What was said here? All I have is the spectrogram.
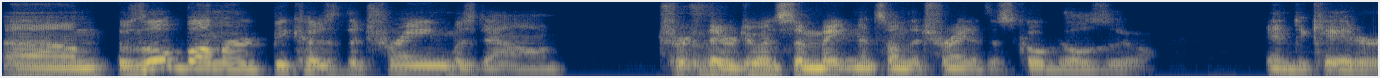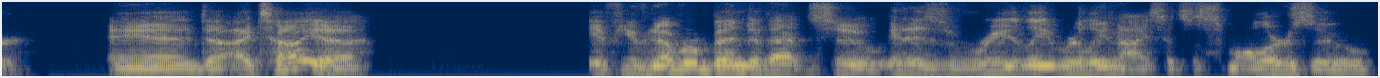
Um, it was a little bummer because the train was down. They were doing some maintenance on the train at the Scoville Zoo in Decatur, and uh, I tell you, if you've never been to that zoo, it is really, really nice. It's a smaller zoo,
